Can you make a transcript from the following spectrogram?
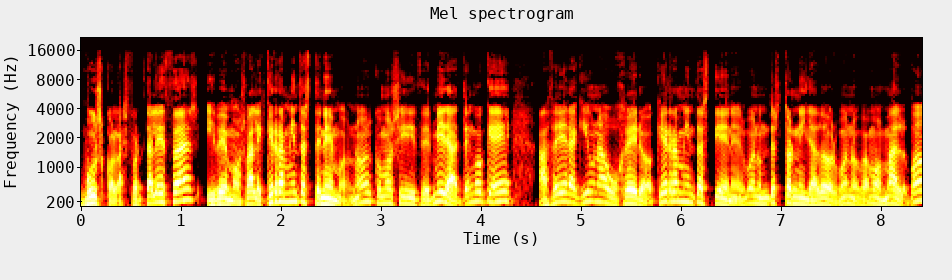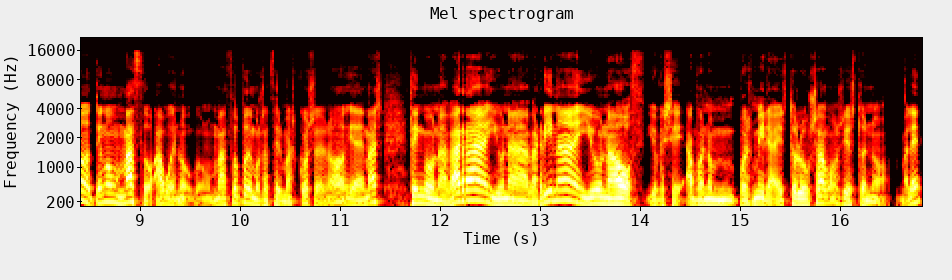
busco las fortalezas y vemos, vale, ¿qué herramientas tenemos? ¿no? Es como si dices, mira, tengo que hacer aquí un agujero. ¿Qué herramientas tienes? Bueno, un destornillador. Bueno, vamos mal. Bueno, tengo un mazo. Ah, bueno, con un mazo podemos hacer más cosas, ¿no? Y además tengo una barra y una barrina y una hoz, yo qué sé. Ah, bueno, pues mira, esto lo usamos y esto no, ¿vale?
